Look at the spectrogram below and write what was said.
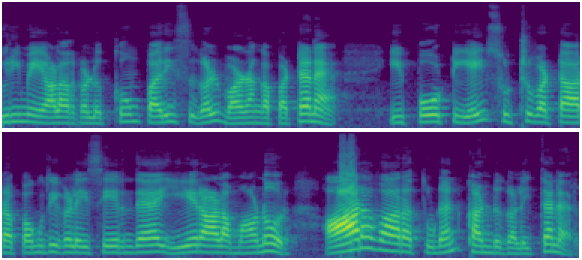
உரிமையாளர்களுக்கும் பரிசுகள் வழங்கப்பட்டன. இப்போட்டியை சுற்றுவட்டார பகுதிகளைச் சேர்ந்த ஏராளமானோர் ஆரவாரத்துடன் கண்டுகளித்தனர்.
